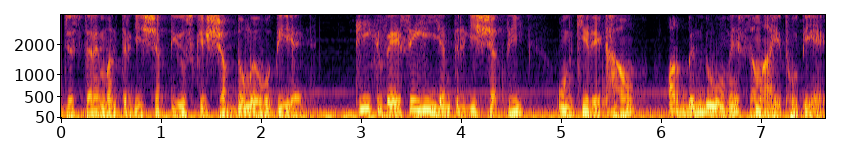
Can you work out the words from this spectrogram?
जिस तरह मंत्र की शक्ति उसके शब्दों में होती है, ठीक वैसे ही यंत्र की शक्ति उनकी रेखाओं और बिंदुओं में समाहित होती है।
